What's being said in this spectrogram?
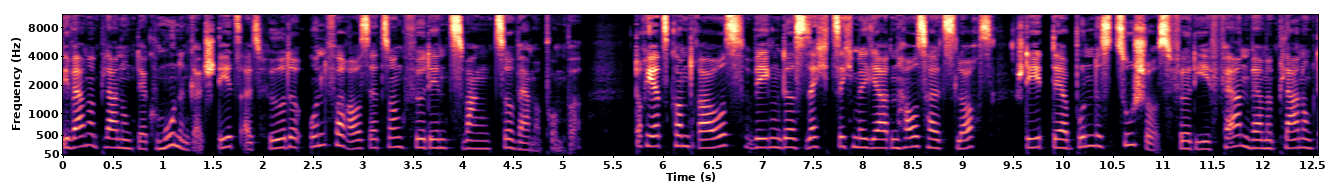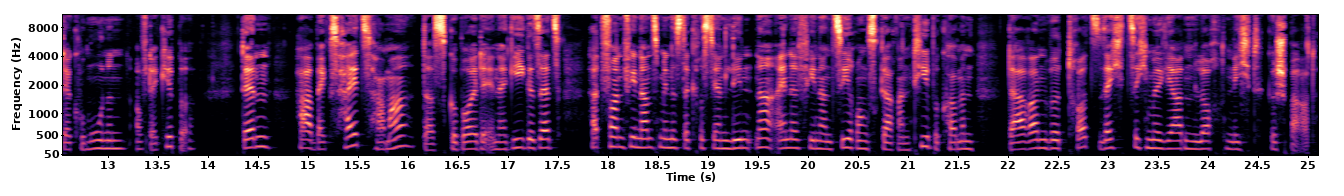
Die Wärmeplanung der Kommunen galt stets als Hürde und Voraussetzung für den Zwang zur Wärmepumpe. Doch jetzt kommt raus, wegen des 60 Milliarden Haushaltslochs steht der Bundeszuschuss für die Fernwärmeplanung der Kommunen auf der Kippe. Denn Habecks Heizhammer, das Gebäudeenergiegesetz, hat von Finanzminister Christian Lindner eine Finanzierungsgarantie bekommen. Daran wird trotz 60 Milliarden Loch nicht gespart.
